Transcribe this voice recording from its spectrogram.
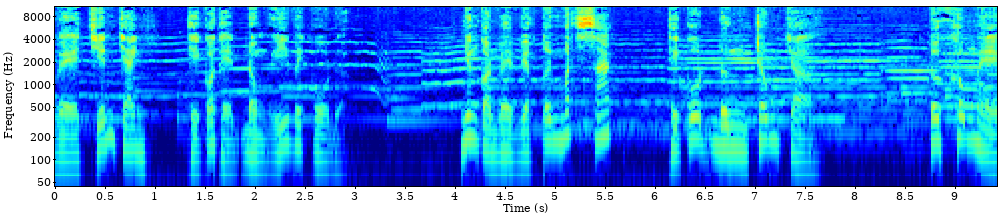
Về chiến tranh thì có thể đồng ý với cô được. Nhưng còn về việc tôi mất xác thì cô đừng trông chờ. Tôi không hề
